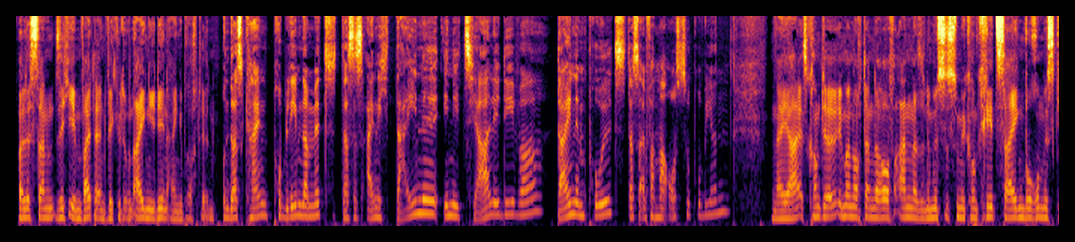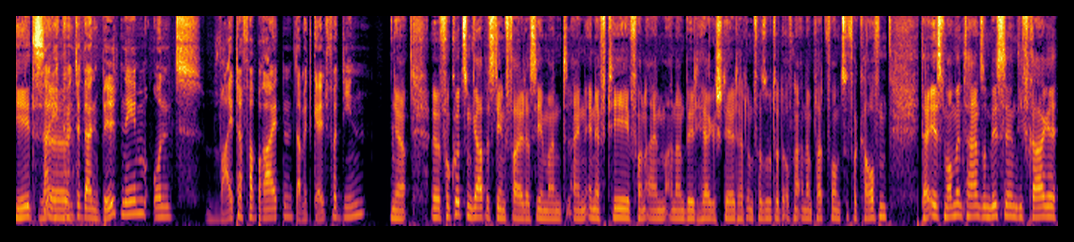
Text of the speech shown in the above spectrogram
weil es dann sich eben weiterentwickelt und eigene Ideen eingebracht werden. Und du hast kein Problem damit, dass es eigentlich deine Initialidee war, dein Impuls, das einfach mal auszuprobieren? Naja, es kommt ja immer noch dann darauf an. Also du müsstest du mir konkret zeigen, worum es geht. Na, ich äh, könnte dein Bild nehmen und weiterverbreiten, damit Geld verdienen. Ja, äh, vor kurzem gab es den Fall, dass jemand ein NFT von einem anderen Bild hergestellt hat und versucht hat, auf einer anderen Plattform zu verkaufen. Da ist momentan so ein bisschen die Frage,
